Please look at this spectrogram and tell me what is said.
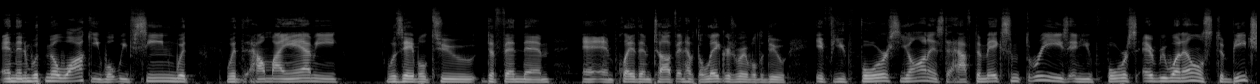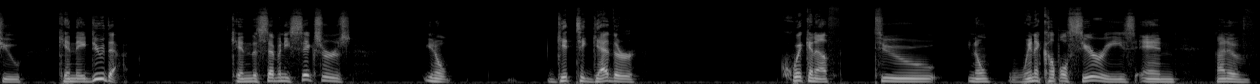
And then with Milwaukee, what we've seen with with how Miami was able to defend them and, and, play them tough and what the Lakers were able to do. If you force Giannis to have to make some threes and you force everyone else to beat you, can they do that? Can the 76ers, you know, get together quick enough to, you know, win a couple series and kind of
